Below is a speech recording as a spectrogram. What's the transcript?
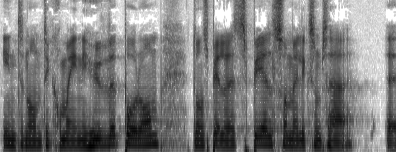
inte någonting komma in i huvudet på dem. De spelar ett spel som är liksom så här eh,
